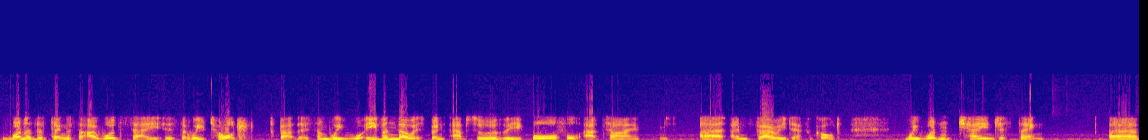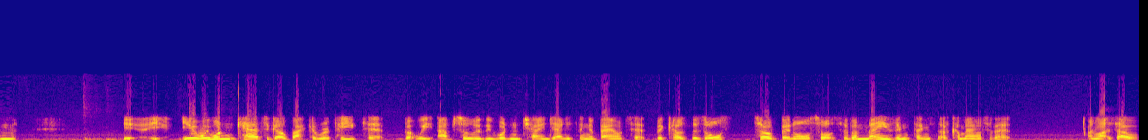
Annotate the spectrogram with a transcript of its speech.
one of the things that I would say is that we've talked about this, and we, even though it's been absolutely awful at times uh, and very difficult, we wouldn't change a thing. Um, y- y- we wouldn't care to go back and repeat it, but we absolutely wouldn't change anything about it because there's also been all sorts of amazing things that have come out of it. And like I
